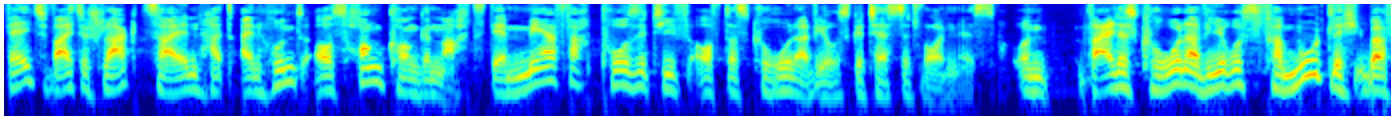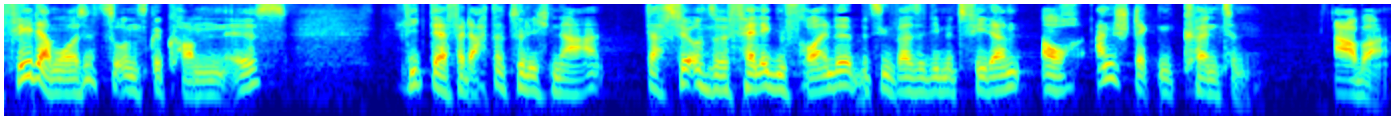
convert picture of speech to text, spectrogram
Weltweite Schlagzeilen hat ein Hund aus Hongkong gemacht, der mehrfach positiv auf das Coronavirus getestet worden ist. Und weil das Coronavirus vermutlich über Fledermäuse zu uns gekommen ist, liegt der Verdacht natürlich nahe, dass wir unsere fälligen Freunde bzw. die mit Federn auch anstecken könnten. Aber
